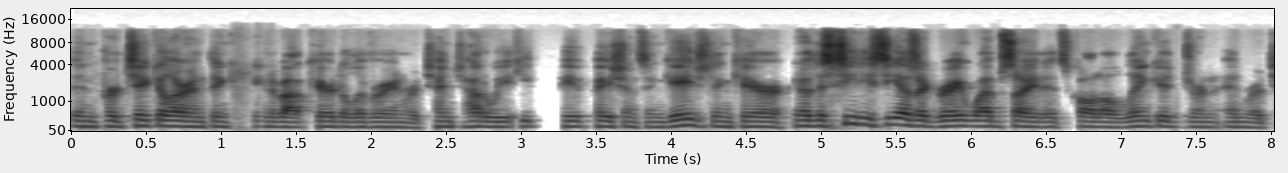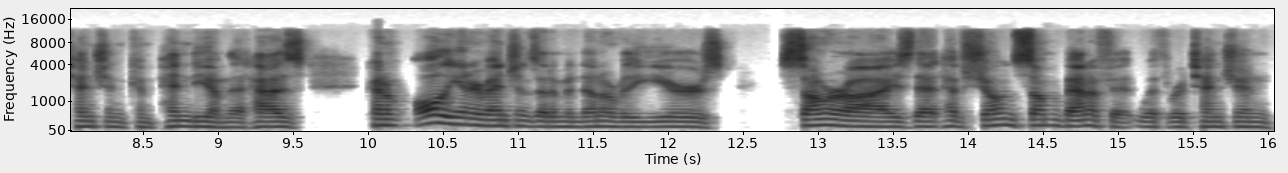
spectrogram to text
in particular, and thinking about care delivery and retention, how do we keep patients engaged in care? You know, the CDC has a great website. It's called a linkage and, and retention compendium that has kind of all the interventions that have been done over the years summarized that have shown some benefit with retention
